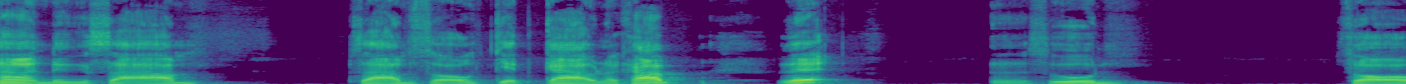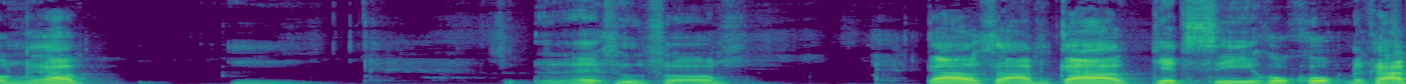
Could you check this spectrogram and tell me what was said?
513 3279 นะครับ และศูนย์สองนะครับและศูนย์สองเก้าสามเก้าเจ็ดสี่หกหกนะครับ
